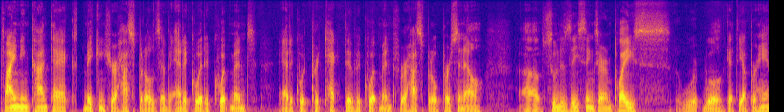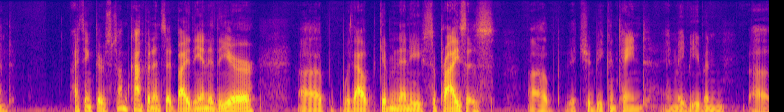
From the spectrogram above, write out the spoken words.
finding contacts, making sure hospitals have adequate equipment, adequate protective equipment for hospital personnel. Uh, as soon as these things are in place, we'll get the upper hand. I think there's some confidence that by the end of the year, uh, without giving any surprises, uh, it should be contained and maybe even uh,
